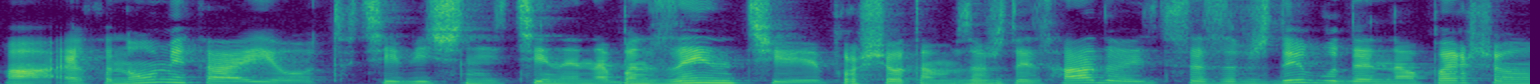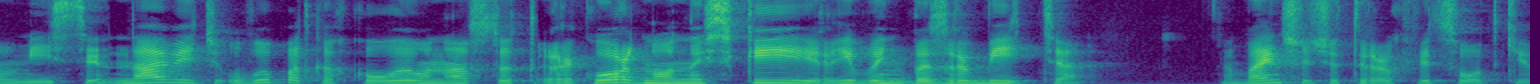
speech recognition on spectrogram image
А економіка і от ці вічні ціни на бензин, чи про що там завжди згадують, це завжди буде на першому місці. Навіть у випадках, коли у нас тут рекордно низький рівень безробіття. Менше 4%.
